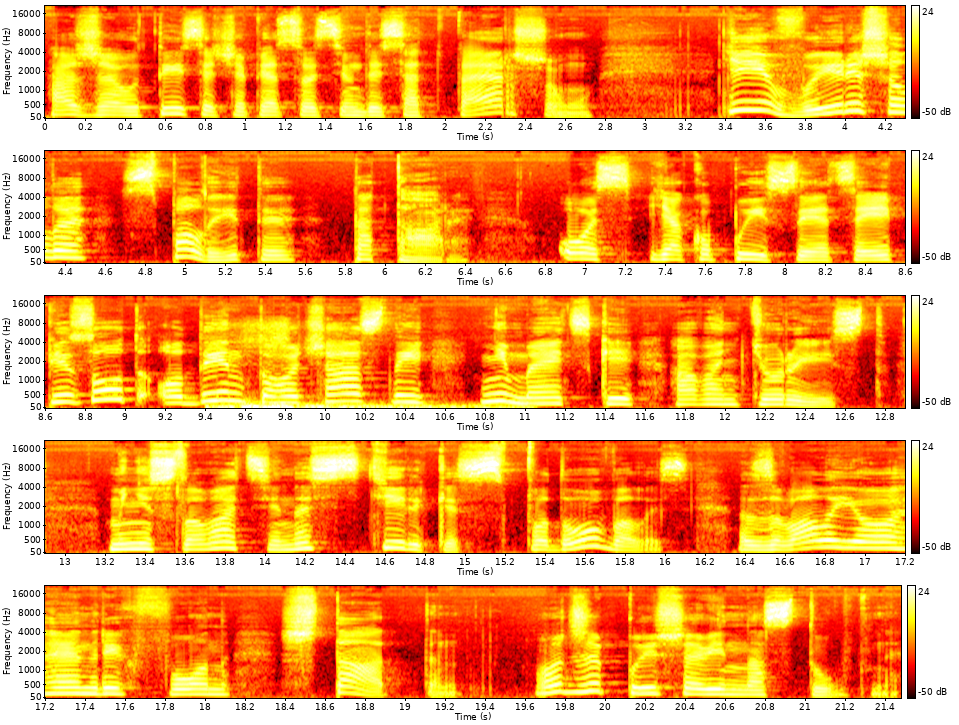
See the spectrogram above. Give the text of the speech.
адже у 1571-му її вирішили спалити татари. Ось як описує цей епізод один тогочасний німецький авантюрист. Мені слова ці настільки сподобались, звали його Генріх фон Штаттен. Отже, пише він наступне:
